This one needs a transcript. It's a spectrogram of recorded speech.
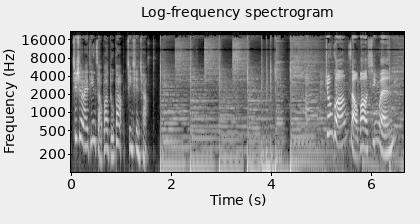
继续来听早报读报，进现场。中广早报新闻。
